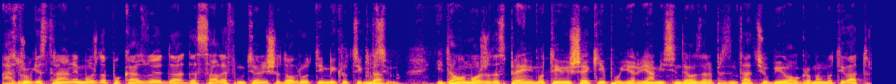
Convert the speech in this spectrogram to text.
a s druge strane možda pokazuje da, da Sale funkcioniše dobro u tim mikrociklusima da. i da on može da spremi, motiviše ekipu, jer ja mislim da je on za reprezentaciju bio ogroman motivator.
